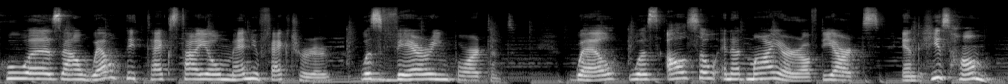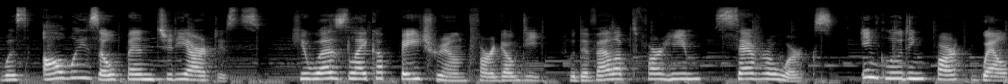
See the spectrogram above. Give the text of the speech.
who was a wealthy textile manufacturer, was very important. Güell was also an admirer of the arts and his home was always open to the artists. He was like a patron for Gaudí, who developed for him several works, including Park Güell,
